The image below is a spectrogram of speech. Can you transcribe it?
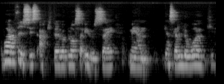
vara fysiskt aktiv och blåsa ur sig med en ganska låg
